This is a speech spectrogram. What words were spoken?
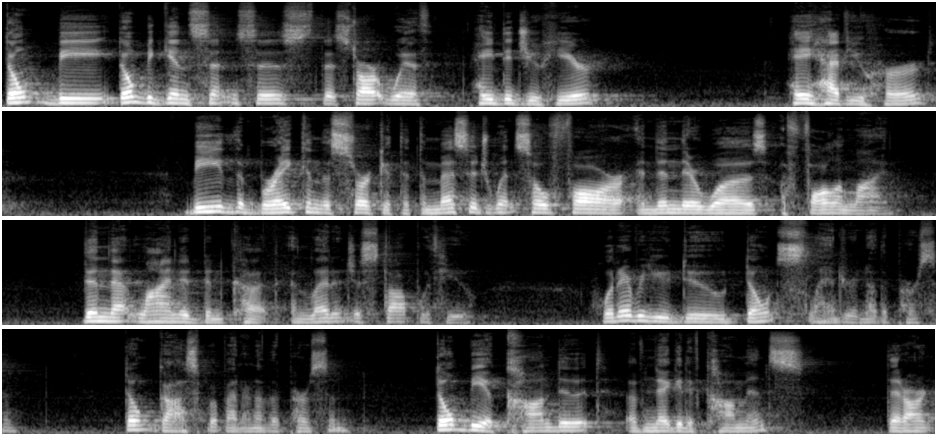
Don't, be, don't begin sentences that start with, Hey, did you hear? Hey, have you heard? Be the break in the circuit that the message went so far and then there was a fallen line. Then that line had been cut, and let it just stop with you. Whatever you do, don't slander another person. Don't gossip about another person. Don't be a conduit of negative comments that aren't,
